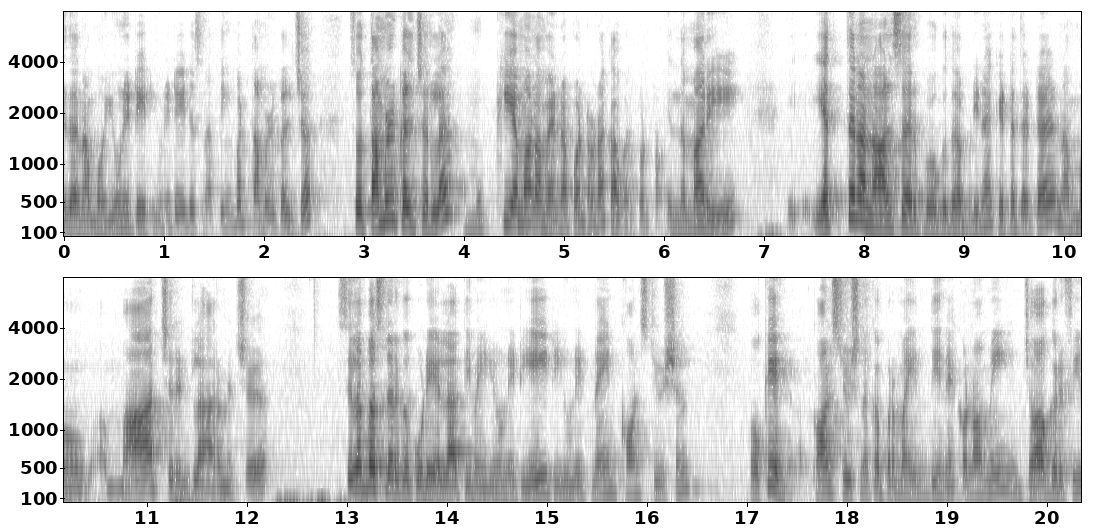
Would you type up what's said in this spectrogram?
இதை நம்ம unit eight unit eight is nothing but Tamil culture so Tamil கல்ச்சரில் முக்கியமாக நம்ம என்ன பண்ணுறோம்னா கவர் பண்ணுறோம் இந்த மாதிரி எத்தனை நாள் சார் போகுது அப்படின்னா கிட்டத்தட்ட நம்ம மார்ச் ரெண்டில் ஆரம்பித்து சிலபஸில் இருக்கக்கூடிய எல்லாத்தையுமே unit eight unit nine constitution okay கான்ஸ்டியூஷனுக்கு அப்புறமா Indian economy geography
